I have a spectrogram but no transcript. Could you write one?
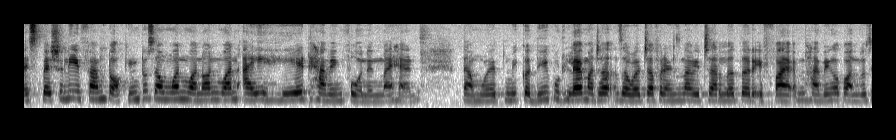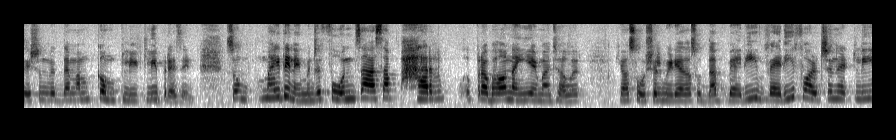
Especially if I am talking to someone one on one I hate having phone in my hand त्यामुळे तुम्ही कधीही कुठल्या माझ्या जवळच्या फ्रेंड्सना विचारलं तर if I am having a conversation with them I am completely present so माहिती नाही. म्हणजे फोनचा असा फार प्रभाव नाही आहे माझ्यावर. किंवा सोशल मीडियाचा सुद्धा. व्हेरी व्हेरी फॉर्च्युनेटली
